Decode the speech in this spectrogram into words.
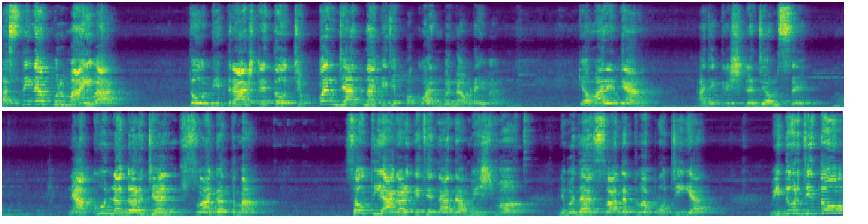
હસ્તિનાપુરમાં આવ્યા, તો ધીતરાષ્ટ્રે તો છપ્પન જાતના કે જે પકવાન બનાવડાવ્યા. કે અમારે ત્યાં આજે કૃષ્ણ જમશે. ને આખું નગરજન સ્વાગતમાં સૌથી આગળ કે છે દાદા ભીષ્મ ને બધા સ્વાગતમાં પહોંચી ગયા. વિદુરજી તો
